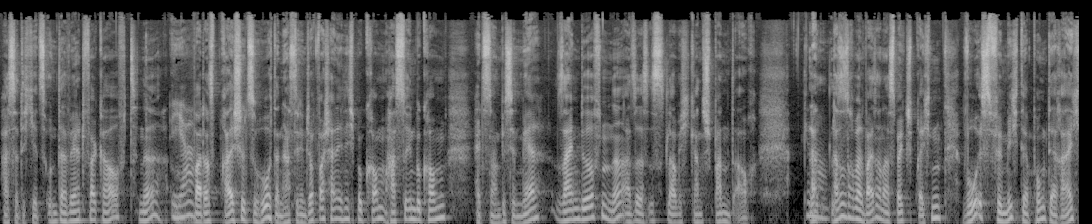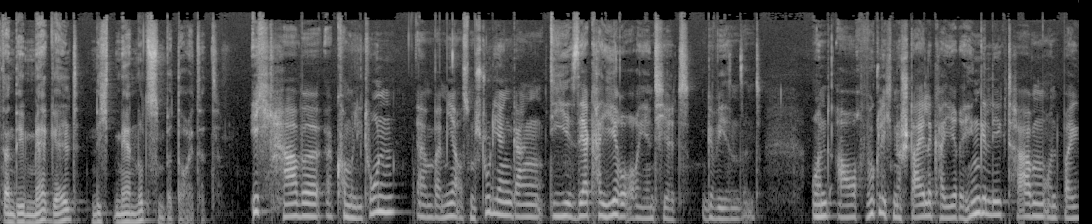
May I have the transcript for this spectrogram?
hast du dich jetzt unter Wert verkauft? Ne? Ja. War das Preisschild zu hoch? Dann hast du den Job wahrscheinlich nicht bekommen. Hast du ihn bekommen? Hättest noch ein bisschen mehr sein dürfen. Ne? Also das ist, glaube ich, ganz spannend auch. Genau. Lass uns noch über einen weiteren Aspekt sprechen. Wo ist für mich der Punkt erreicht, an dem mehr Geld nicht mehr Nutzen bedeutet? Ich habe äh, Kommilitonen äh, bei mir aus dem Studiengang, die sehr karriereorientiert gewesen sind und auch wirklich eine steile Karriere hingelegt haben und bei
